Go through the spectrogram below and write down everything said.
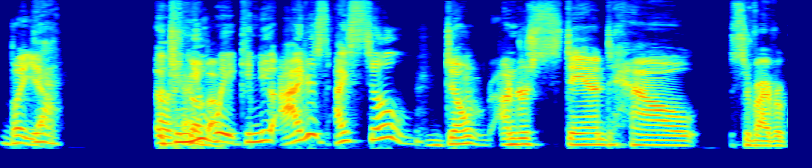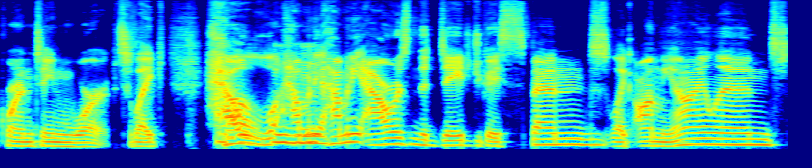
but yeah. yeah. Uh, can Okay. you wait? Can you? I just I still don't understand how Survivor Quarantine worked. Like how Oh, lo- how many mhm. how many hours in the day did you guys spend like on the island?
